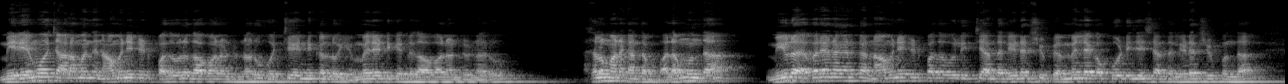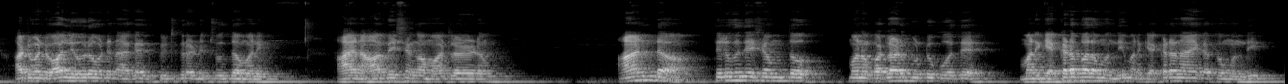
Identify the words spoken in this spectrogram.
మీరేమో చాలామంది నామినేటెడ్ పదవులు కావాలంటున్నారు వచ్చే ఎన్నికల్లో ఎమ్మెల్యే టికెట్లు కావాలంటున్నారు అసలు మనకు అంత బలం ఉందా? మీలో ఎవరైనా కనుక నామినేటెడ్ పదవులు ఇచ్చే అంత లీడర్షిప్ ఎమ్మెల్యేగా పోటీ చేసే అంత లీడర్షిప్ ఉందా? అటువంటి వాళ్ళు ఎవరో ఉంటే నా దగ్గరికి పిలుచుకురండి చూద్దామని. ఆయన ఆవేశంగా మాట్లాడడం. అండ్ తెలుగుదేశంతో మనం కొట్లాడుకుంటూ పోతే మనకి ఎక్కడ బలం ఉంది? మనకి ఎక్కడ నాయకత్వం ఉంది?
